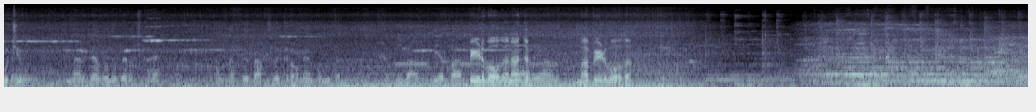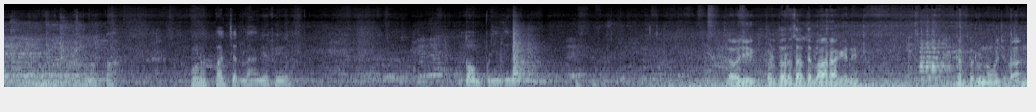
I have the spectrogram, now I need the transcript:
ਉੱਚੀ। ਮਿਲਦੇ ਆ ਤੁਹਾਨੂੰ ਫਿਰ ਹੈ? ਅੰਦਰ ਦੇ ਦਰਸ਼ਨ ਕਰਾਉਂਦੇ ਆ ਤੁਹਾਨੂੰ ਫਿਰ। ਗੱਡੀ ਲਾ ਦਿੱਤੀ ਆ ਬਾਹਰ ਭੀੜ ਬਹੁਤ ਹੈ ਨਾ ਅੱਜ। ਮਾ ਭੀੜ ਬਹੁਤ ਆ। ਹੁਣ ਆਪਾਂ ਚੱਲਾਂਗੇ ਫੇਰ। ਕੰਪਨੀ ਦੇ ਲਓ ਜੀ ਗੁਰਦੁਆਰਾ ਸਾਹਿਬ ਤੇ ਬਾਹਰ ਆ ਗਏ ਨੇ। ਗੱਭਰੂ ਨੌਜਵਾਨ।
